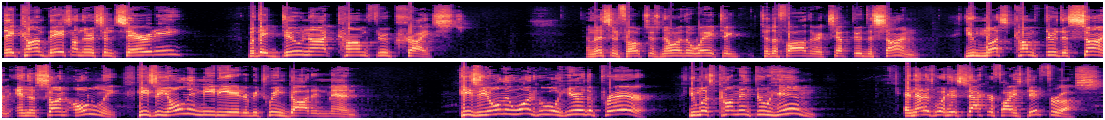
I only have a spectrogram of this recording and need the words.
They come based on their sincerity, but they do not come through Christ. And listen, folks, there's no other way to, to the Father except through the Son. You must come through the Son and the Son only. He's the only mediator between God and men. He's the only one who will hear the prayer. You must come in through Him. And that is what His sacrifice did for us.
